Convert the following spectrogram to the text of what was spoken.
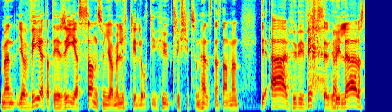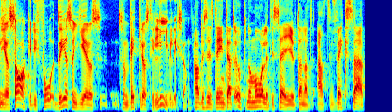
Men jag vet att det är resan som gör mig lycklig. Det låter ju hur klyschigt som helst nästan. Men det är hur vi växer, hur vi lär oss nya saker. Det är det som, ger oss, som väcker oss till liv liksom. ja, precis. Det är inte att uppnå målet i sig utan att, att växa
